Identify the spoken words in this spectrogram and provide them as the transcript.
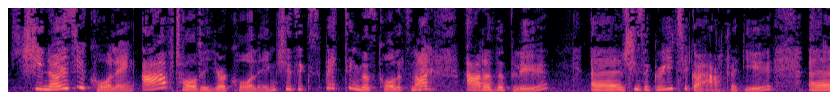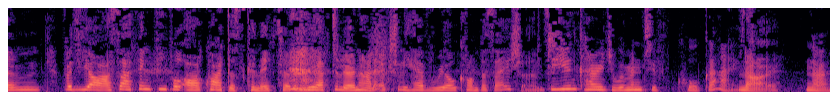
she knows you're calling. I've told her you're calling. She's expecting this call. It's not out of the blue. Uh, she's agreed to go out with you. Um, but yeah, so I think people are quite disconnected and we have to learn how to actually have real conversations. Do you encourage women to call guys? No. No.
